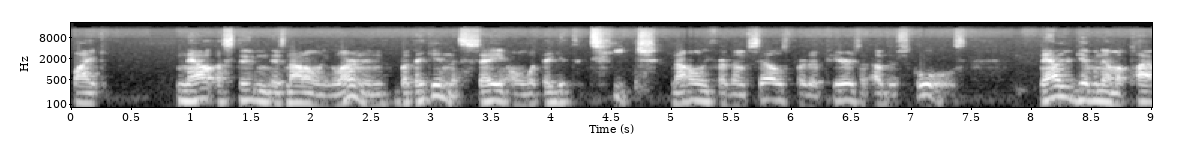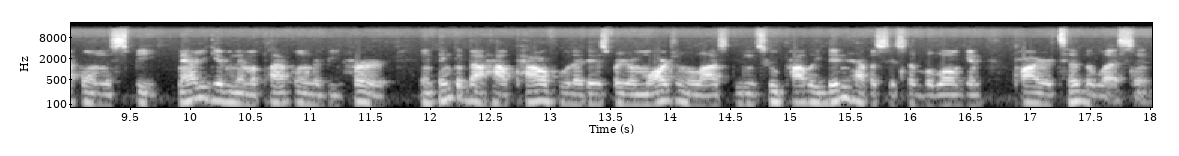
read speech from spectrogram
like now a student is not only learning but they're getting a say on what they get to teach not only for themselves for their peers and other schools now you're giving them a platform to speak. Now you're giving them a platform to be heard. And think about how powerful that is for your marginalized students who probably didn't have a sense of belonging prior to the lesson.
